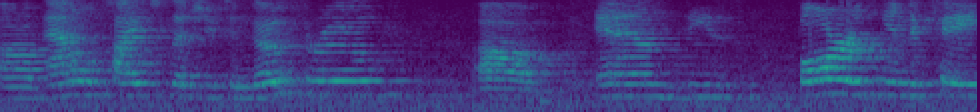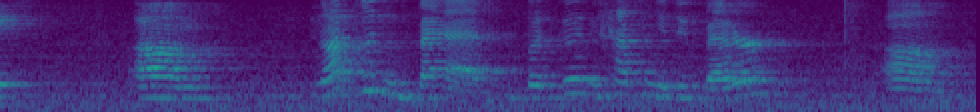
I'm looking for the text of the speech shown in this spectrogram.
um, animal types that you can go through, um, and these bars indicate um, not good and bad, but good and how can you do better. Um,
